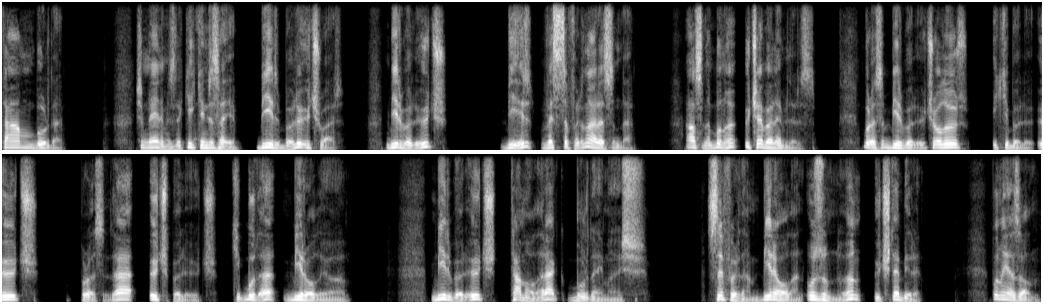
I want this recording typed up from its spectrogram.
Tam burada. Şimdi elimizdeki ikinci sayı 1 bölü 3 var. 1 bölü 3, 1 ve 0'ın arasında. Aslında bunu 3'e bölebiliriz. Burası 1 bölü 3 olur, 2 bölü 3, burası da 3 bölü 3. Ki bu da 1 oluyor. 1 bölü 3 tam olarak buradaymış. Sıfırdan 1'e olan uzunluğun 3'te 1'i. Bunu yazalım.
